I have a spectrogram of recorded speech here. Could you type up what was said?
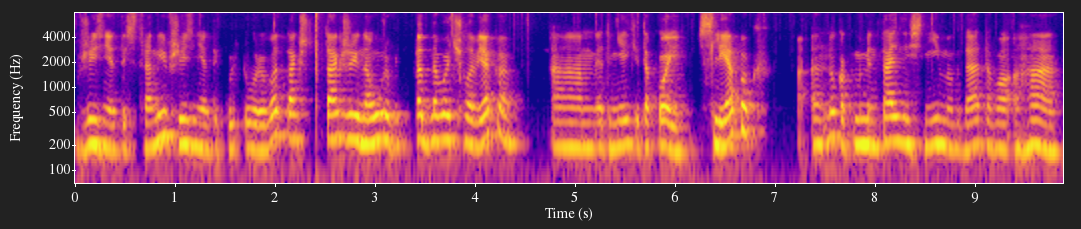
в жизни этой страны, в жизни этой культуры. Вот так, так же и на уровне одного человека это некий такой слепок, а, ну, как моментальный снимок, да, того, ага,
